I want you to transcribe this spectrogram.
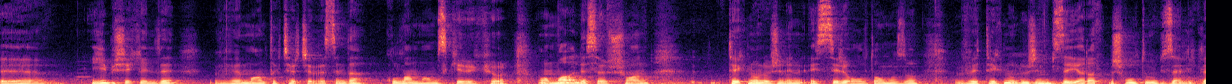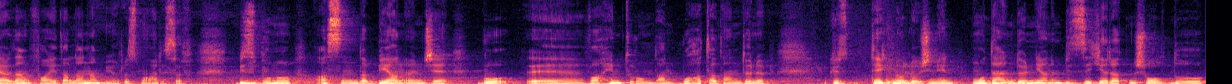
e, iyi bir şekilde ve mantık çerçevesinde kullanmamız gerekiyor. Ama maalesef şu an teknolojinin esiri olduğumuzu ve teknolojinin bize yaratmış olduğu güzelliklerden faydalanamıyoruz maalesef. Biz bunu aslında bir an önce bu e, vahim durumdan, bu hatadan dönüp teknolojinin, modern dünyanın bize yaratmış olduğu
